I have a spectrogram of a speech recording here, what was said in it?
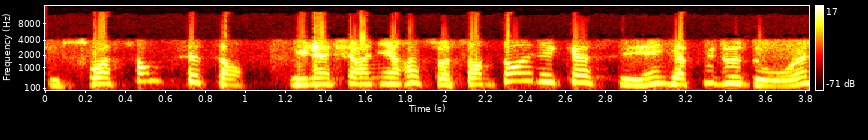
c'est 67 ans. Une infirmière à 60 ans, elle est cassée. hein. Il n'y a plus de dos. Hein.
